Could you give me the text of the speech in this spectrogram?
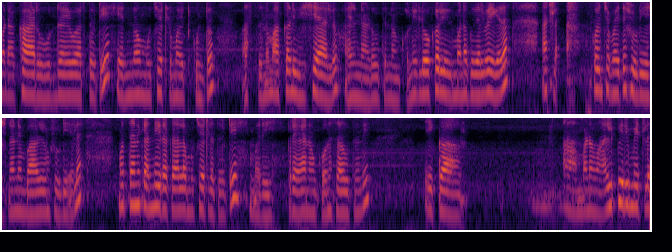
మన కారు డ్రైవర్ తోటి ఎన్నో ముచ్చట్లు పెట్టుకుంటూ వస్తున్నాం. అక్కడి విషయాలు ఆయన అడుగుతున్నాం. కొన్ని లోకల్ మనకు తెలివే కదా. అట్లా కొంచెం అయితే షూట్ చేసిన నేను బాగా ఏం షూట్ చేయలే. మొత్తానికి అన్ని రకాల ముచ్చట్లతోటి మరి ప్రయాణం కొనసాగుతుంది. ఇక మనం అల్పిరి మెట్ల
